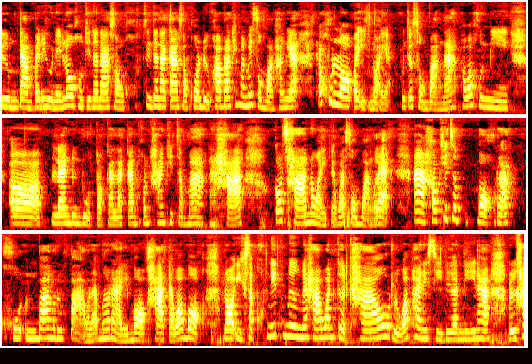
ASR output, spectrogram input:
ดื่มด่ำไปอยู่ในโลกของจินตนาสองจินตนาการสองคน หรือความรักที่มันไม่สมหวังครั้งเนี้ยถ้าคุณรอไปอีกหน่อยอะคุณจะสมหวังนะ เพราะว่าคุณมีเอ่อแรงดึงดูดต่อกันและกันค่อนข้างที่จะมากนะคะ ก็ช้าหน่อยแต่ว่าสมหวังแหละอะเขาคิดจะบอกรัก คุณบ้างหรือเปล่าและเมื่อไหร่บอกค่ะ แต่ว่าบอกรออีกสักนิดนึงนะคะ วันเกิดเขาหรือว่าภายใน 4 เดือนนี้นะคะ หรือใคร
